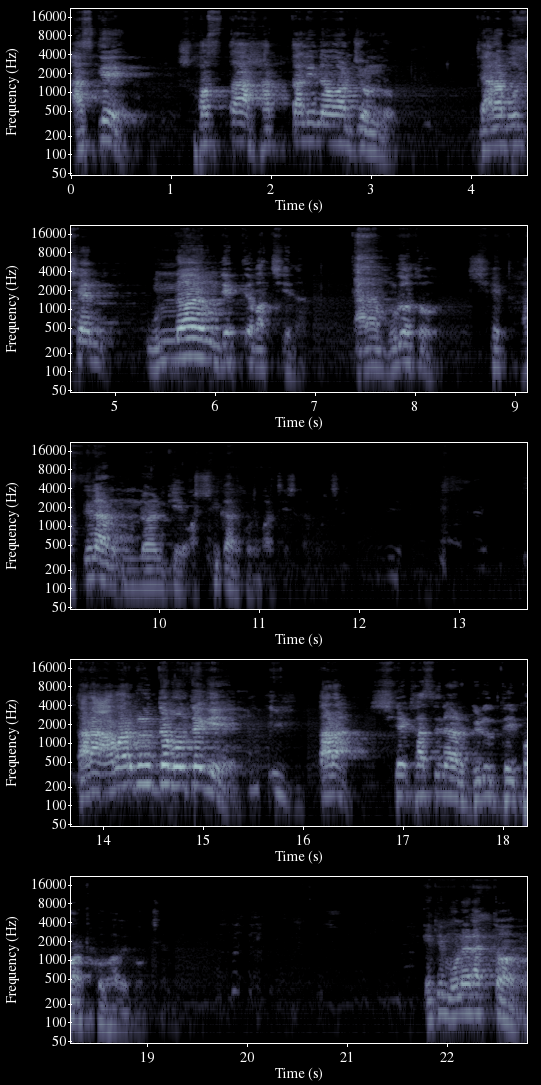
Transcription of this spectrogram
আজকে সস্তা হাততালি নেওয়ার জন্য যারা বলছেন উন্নয়ন দেখতে পাচ্ছি না, তারা মূলত শেখ হাসিনার উন্নয়নকে অস্বীকার করবার চেষ্টা তারা আমার বিরুদ্ধে বলতে গিয়ে, তারা শেখ হাসিনার বিরুদ্ধেই পরোক্ষভাবে বলছেন এটি মনে রাখতে হবে।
